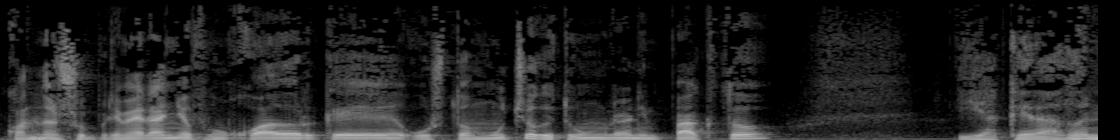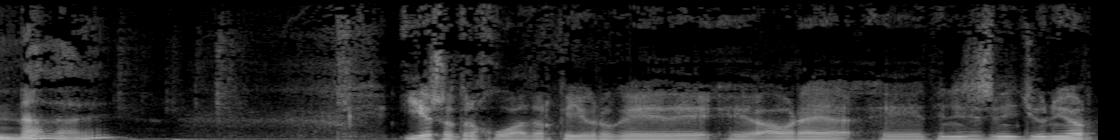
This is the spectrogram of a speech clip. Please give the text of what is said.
Cuando en su primer año fue un jugador que gustó mucho, que tuvo un gran impacto y ha quedado en nada, ¿eh? Y es otro jugador que yo creo que eh, ahora eh, Dennis Smith Jr.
